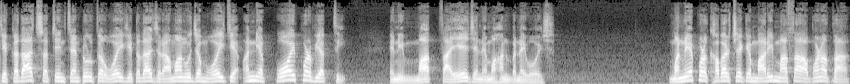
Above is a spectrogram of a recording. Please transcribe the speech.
કે કદાચ સચિન તેંડુલકર હોય કે કદાચ રામાનુજમ હોય કે અન્ય કોઈ પણ વ્યક્તિ, એની માતાએ જ એને મહાન બનાવ્યો હોય છે. મને પણ ખબર છે કે મારી માતા અભણ હતા.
